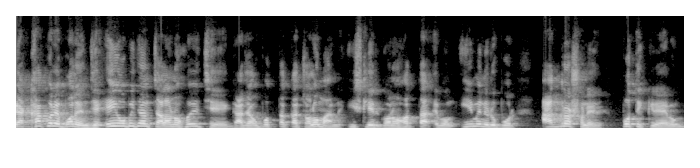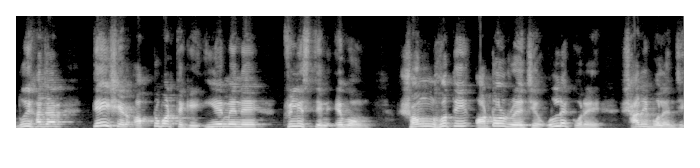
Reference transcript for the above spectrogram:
ব্যাখ্যা করে বলেন যে এই অভিযান চালানো হয়েছে গাজা উপত্যকা চলমান, ইসলির গণহত্যা এবং ইয়েমেনের উপর আগ্রাসনের প্রতিক্রিয়া এবং দুই হাজার তেইশের অক্টোবর থেকে ইয়েমেনে, ফিলিস্তিন এবং সংহতি অটল রয়েছে উল্লেখ করে সারি বলেন যে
